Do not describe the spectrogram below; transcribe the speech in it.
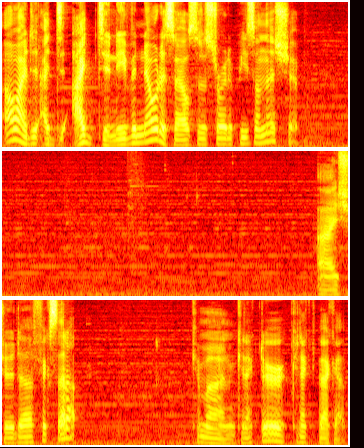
Oh, I, did, I, did, I didn't even notice. I also destroyed a piece on this ship. I should uh, fix that up. Come on, connector, connect back up.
